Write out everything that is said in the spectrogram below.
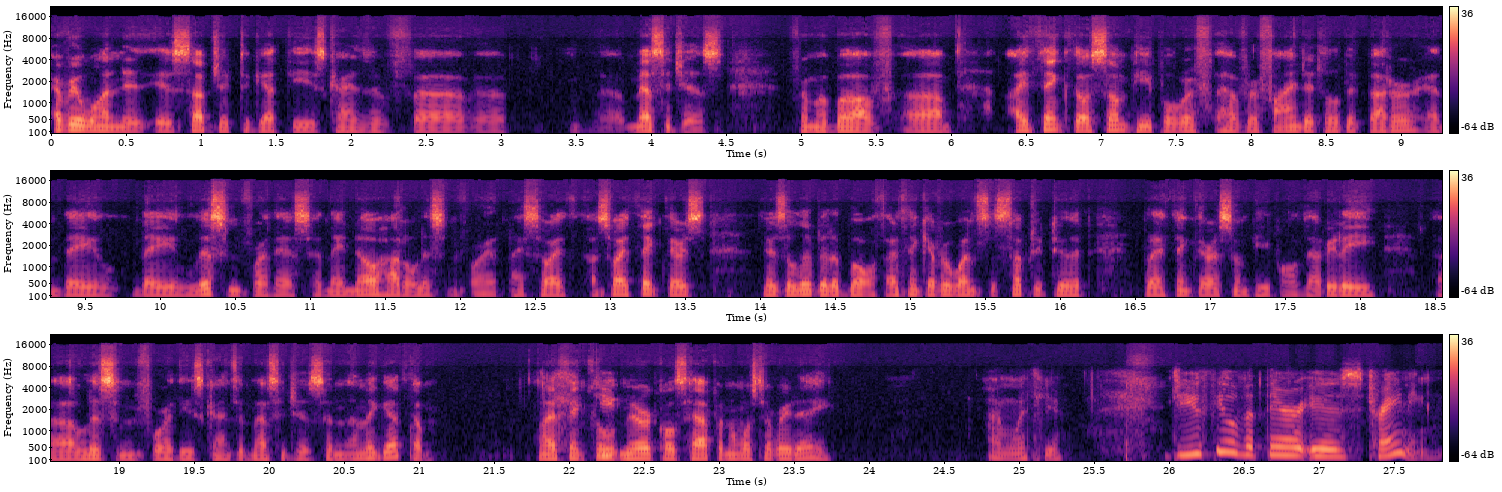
everyone is subject to get these kinds of uh, uh, uh messages from above. Um, i think though some people ref- have refined it a little bit better and they they listen for this and they know how to listen for it. And I, so i so i think there's there's a little bit of both. I think everyone's the subject to it, but I think there are some people that really uh, listen for these kinds of messages and, and they get them. And I think you, miracles happen almost every day. I'm with you. Do you feel that there is training?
